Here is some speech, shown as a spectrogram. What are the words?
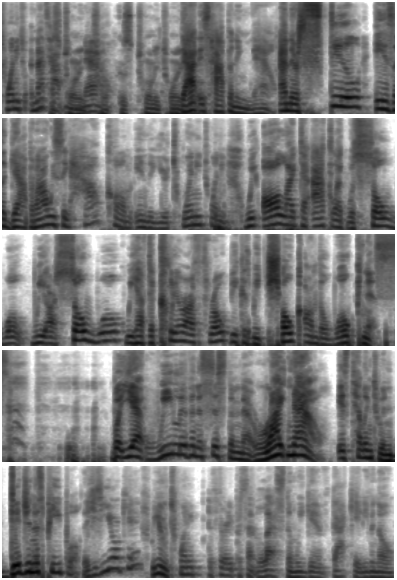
2020 and that's happening 20, now. It's 2020. That is happening now. And there still is a gap. And I always say, how come in the year 2020, we all like to act like we're so woke? We are so woke, we have to clear our throat because we choke on the wokeness. but yet we live in a system that right now is telling to indigenous people that you see your kid, we give them 20 to 30% less than we give that kid, even though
